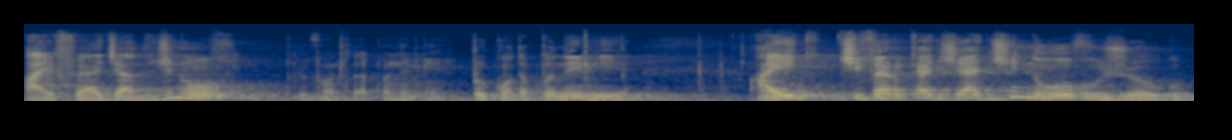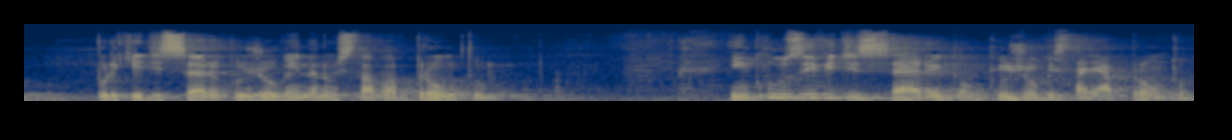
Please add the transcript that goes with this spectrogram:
Aí foi adiado de novo, por conta da pandemia. por conta da pandemia. Aí tiveram que adiar de novo o jogo, porque disseram que o jogo ainda não estava pronto. Inclusive disseram, então, que o jogo estaria pronto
